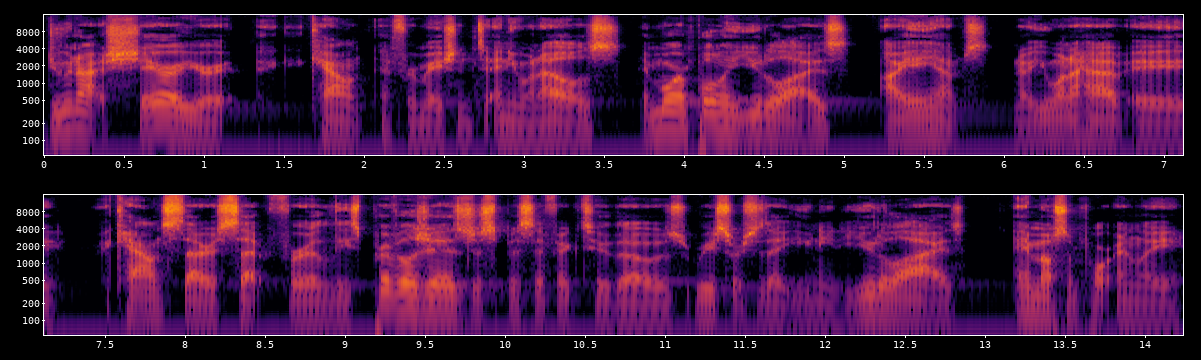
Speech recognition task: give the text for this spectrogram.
Do not share your account information to anyone else. And more importantly, utilize IAMs. You know, you want to have a accounts that are set for least privileges, just specific to those resources that you need to utilize. And most importantly,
